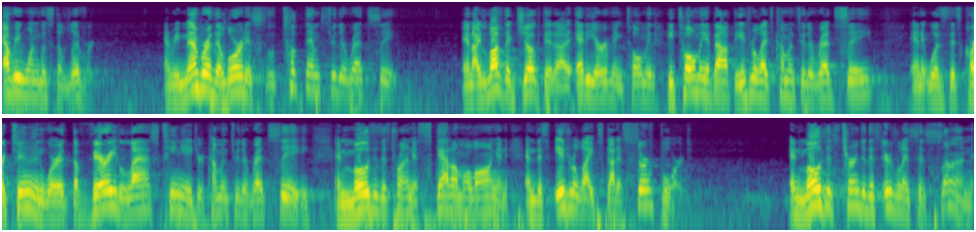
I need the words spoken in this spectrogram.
everyone was delivered. And remember, the Lord is, took them through the Red Sea. And I love the joke that uh, Eddie Irving told me. He told me about the Israelites coming through the Red Sea and it was this cartoon where the very last teenager coming through the Red Sea, and Moses is trying to scatter them along, and, and this Israelite's got a surfboard. And Moses turned to this Israelite and says, Son,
